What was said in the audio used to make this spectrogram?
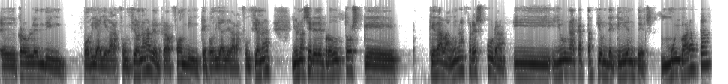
el crowdlending podía llegar a funcionar, el crowdfunding que podía llegar a funcionar y una serie de productos que, que daban una frescura y, una captación de clientes muy barata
